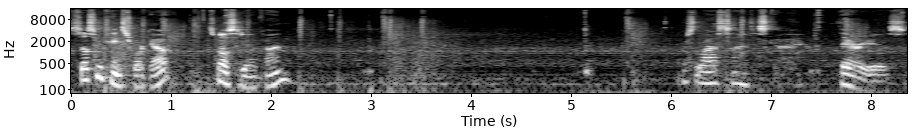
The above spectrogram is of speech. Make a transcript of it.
still some kinks to work out. It's mostly doing fine. Where's the last sign of this guy? There he is.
